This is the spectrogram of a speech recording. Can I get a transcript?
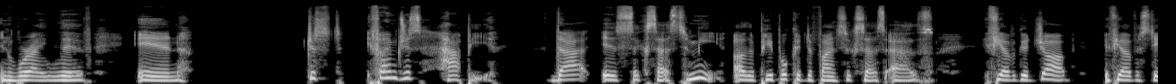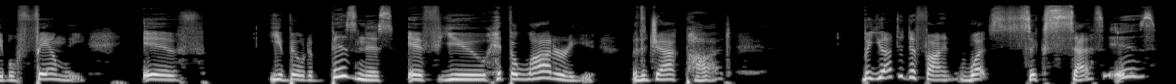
and where I live, in just, if I'm just happy, that is success to me. Other people could define success as if you have a good job, if you have a stable family, if you build a business, if you hit the lottery or the jackpot, but you have to define what success is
